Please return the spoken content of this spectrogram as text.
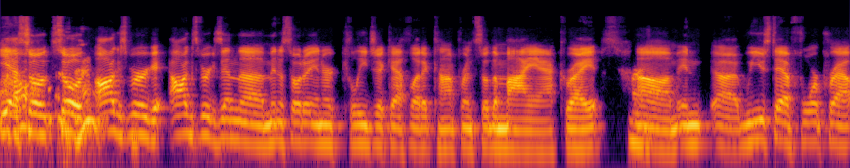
yeah, so so Augsburg Augsburg's in the Minnesota Intercollegiate Athletic Conference, so the MIAC, right? right. Um, and uh, we used to have four pro-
